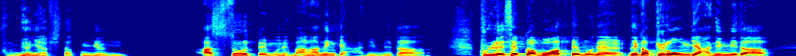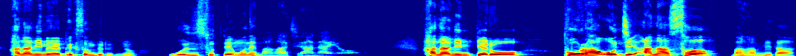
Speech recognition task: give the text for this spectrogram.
분명히 합시다, 분명히. 아수르 때문에 망하는 게 아닙니다. 블레셋과 모압 때문에 내가 괴로운 게 아닙니다. 하나님의 백성들은요, 원수 때문에 망하지 않아요. 하나님께로 돌아오지 않아서 망합니다.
